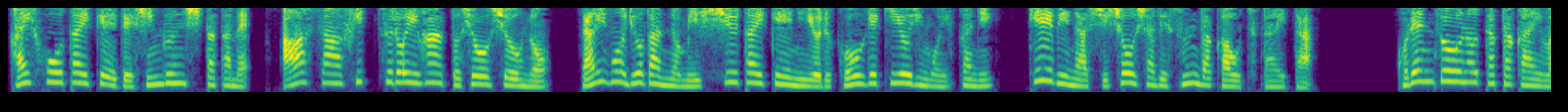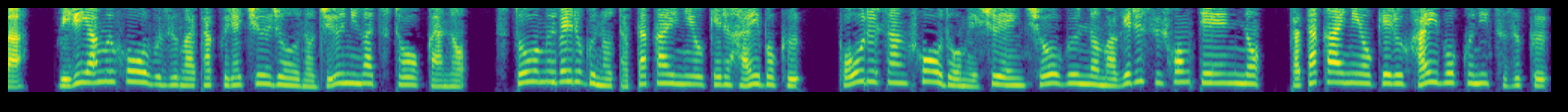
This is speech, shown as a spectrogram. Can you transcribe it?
解放体系で進軍したため、アーサー・フィッツロイハート少将の第五旅団の密集体系による攻撃よりもいかに軽微な死傷者で済んだかを伝えた。コレンゾーの戦いは、ウィリアム・ホーブズがタクレ中将の12月10日のストームベルグの戦いにおける敗北、ポール・サンフォード・メシュエン将軍のマゲルス・フォンテーンの戦いにおける敗北に続く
